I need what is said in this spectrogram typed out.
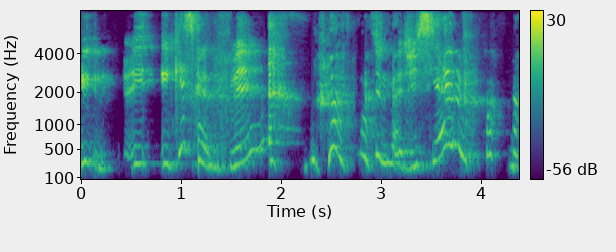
Et, qu'est-ce qu'elle fait? C'est une magicienne?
